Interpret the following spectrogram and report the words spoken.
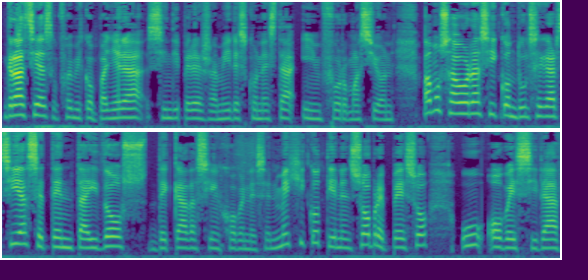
Gracias, fue mi compañera Cindy Pérez Ramírez con esta información. Vamos ahora sí con Dulce García. 72 de cada 100 jóvenes en México tienen sobrepeso u obesidad.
